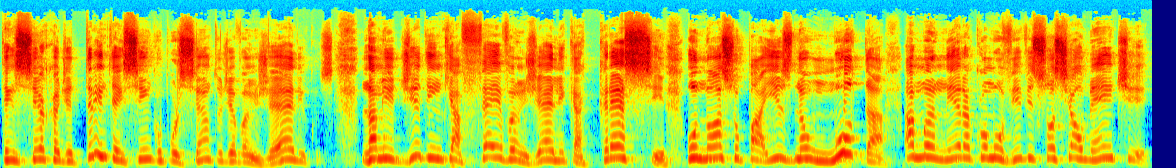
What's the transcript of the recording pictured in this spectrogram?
tem cerca de 35% de evangélicos. Na medida em que a fé evangélica cresce, o nosso país não muda a maneira como vive socialmente.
